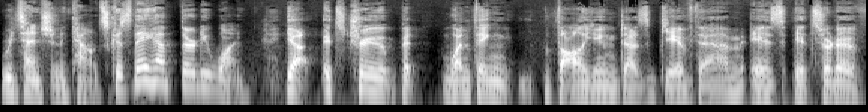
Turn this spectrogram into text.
retention accounts because they have 31. Yeah, it's true. But one thing volume does give them is it sort of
